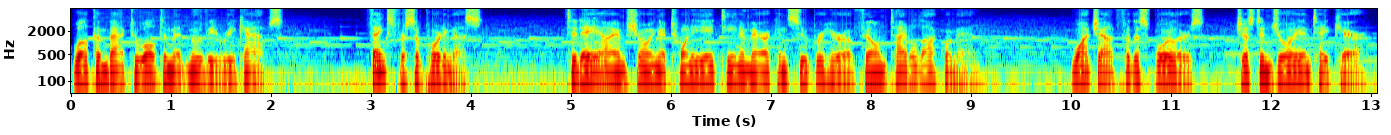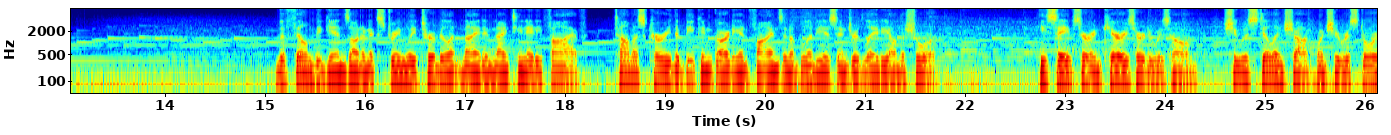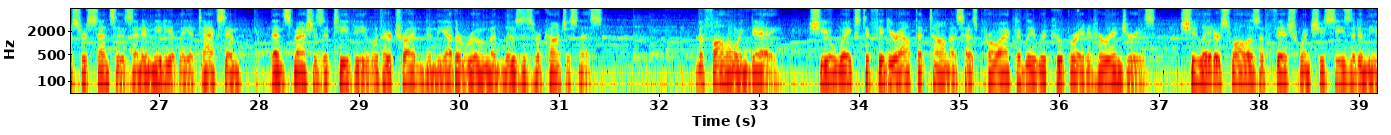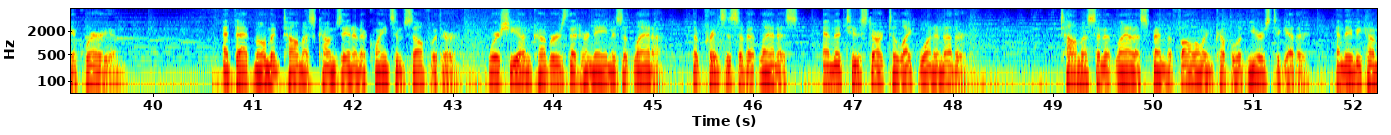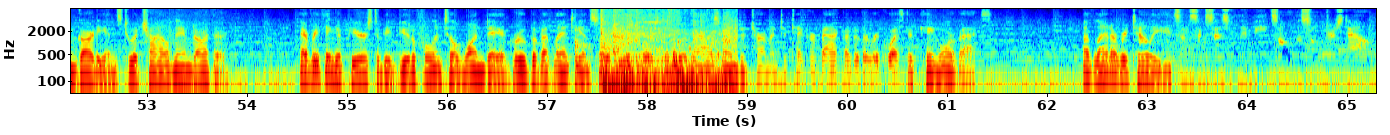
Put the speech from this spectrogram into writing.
Welcome back to Ultimate Movie Recaps. Thanks for supporting us. Today I am showing a 2018 American superhero film titled Aquaman. Watch out for the spoilers, just enjoy and take care. The film begins on an extremely turbulent night in 1985. Thomas Curry, the Beacon Guardian, finds an oblivious injured lady on the shore. He saves her and carries her to his home, she was still in shock when she restores her senses and immediately attacks him, then smashes a TV with her trident in the other room and loses her consciousness. The following day, she awakes to figure out that Thomas has proactively recuperated her injuries, she later swallows a fish when she sees it in the aquarium. At that moment Thomas comes in and acquaints himself with her, where she uncovers that her name is Atlanta, the princess of Atlantis, and the two start to like one another. Thomas and Atlanta spend the following couple of years together, and they become guardians to a child named Arthur. Everything appears to be beautiful until one day a group of Atlantean soldiers burst into Atlanta's home determined to take her back under the request of King Orvax. Atlanta retaliates and successfully beats all the soldiers down.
